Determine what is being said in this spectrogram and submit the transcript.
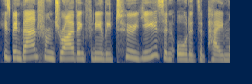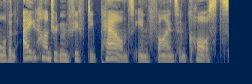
He's been banned from driving for nearly two years and ordered to pay more than £850 in fines and costs.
